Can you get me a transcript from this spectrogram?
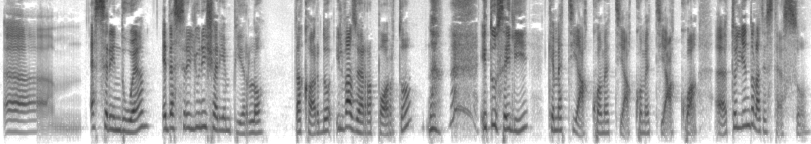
uh, essere in due ed essere gli unici a riempirlo, d'accordo? Il vaso è il rapporto e tu sei lì che metti acqua, metti acqua, metti acqua, eh, togliendola a te stesso.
